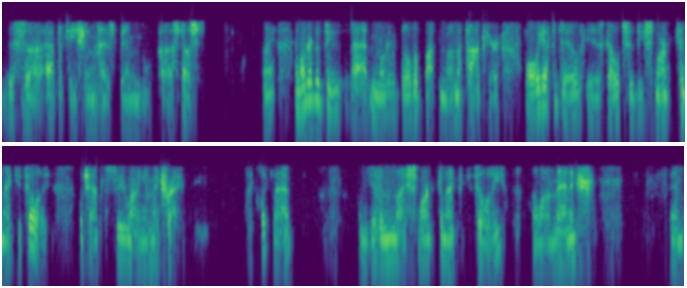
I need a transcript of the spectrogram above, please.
this uh, application has been uh, associated. Right. In order to do that, in order to build a button on the top here, all we have to do is go to the Smart Connect utility, which happens to be running in my tray. I click that. Given my Smart Connect utility. I want to manage and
